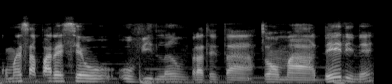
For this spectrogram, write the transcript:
começa a aparecer o, o vilão pra tentar tomar dele, né?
